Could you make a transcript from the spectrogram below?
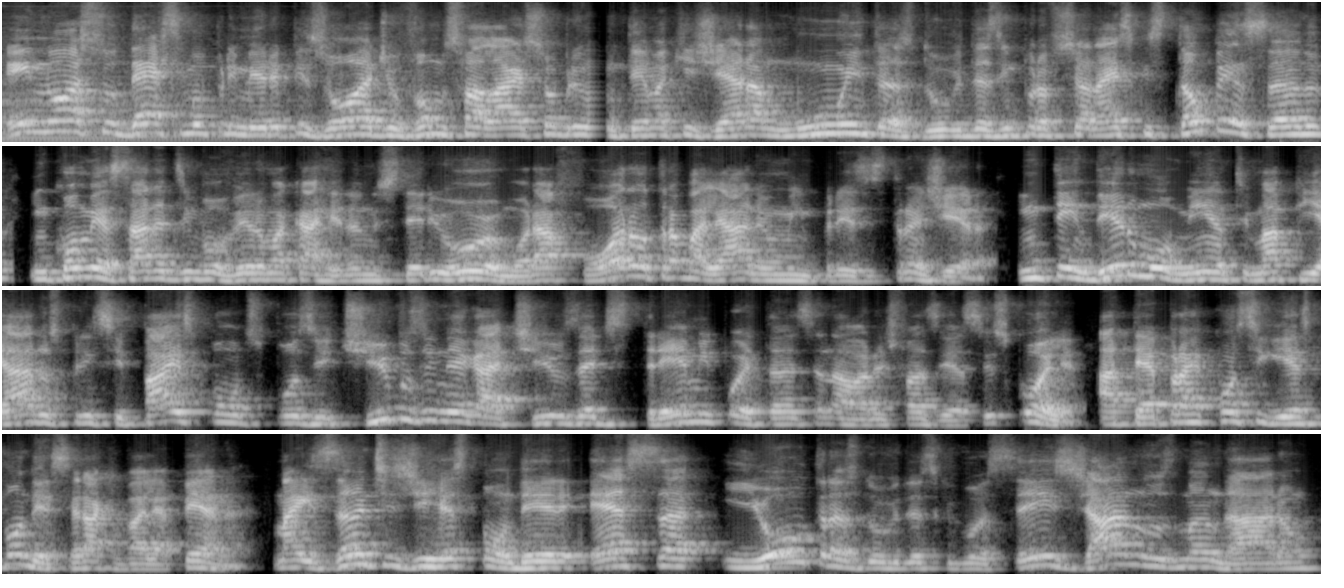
Em nosso 11 episódio, vamos falar sobre um tema que gera muitas dúvidas em profissionais que estão pensando em começar a desenvolver uma carreira no exterior, morar fora ou trabalhar em uma empresa estrangeira. Entender o momento e mapear os principais pontos positivos e negativos é de extrema importância na hora de fazer essa escolha, até para conseguir responder: será que vale a pena? Mas antes de responder essa e outras dúvidas que vocês já nos mandaram,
